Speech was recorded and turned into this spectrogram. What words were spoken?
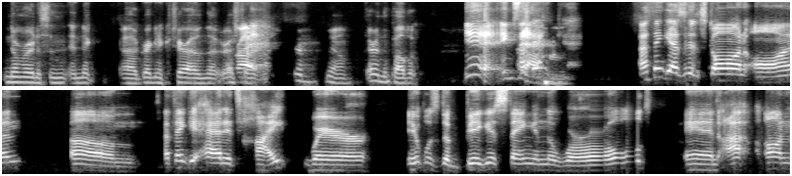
Norman Reedus and, and Nick uh, Greg Nicotero in the restaurant. Right. They're, you know they're in the public. Yeah, exactly. I think as it's gone on, um, I think it had its height where it was the biggest thing in the world. And I on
